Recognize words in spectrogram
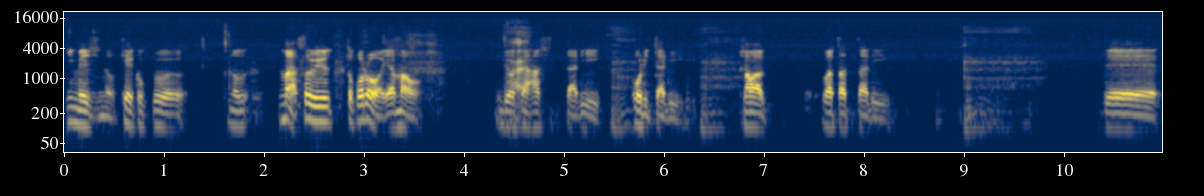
イメージの渓谷の、まあそういうところを山を両線走ったり、はい、降りたり、川渡ったり、で、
